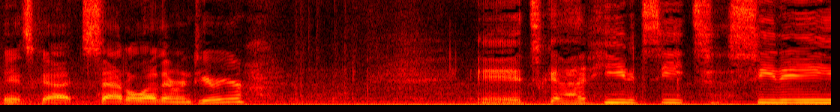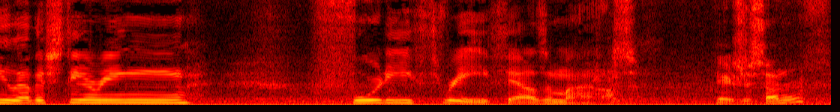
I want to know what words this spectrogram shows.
It's got saddle leather interior. It's got heated seats, CD, leather steering, 43,000 miles. There's your sunroof.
